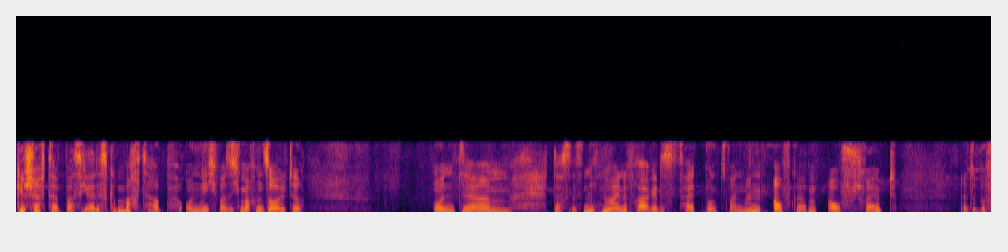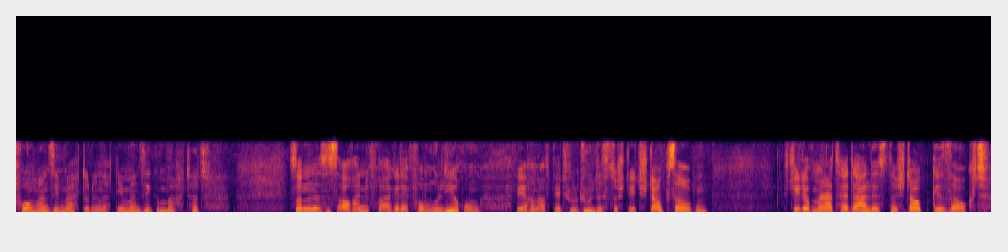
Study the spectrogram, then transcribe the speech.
geschafft habe, was ich alles gemacht habe und nicht, was ich machen sollte. Und ähm, das ist nicht nur eine Frage des Zeitpunkts, wann man Aufgaben aufschreibt, also bevor man sie macht oder nachdem man sie gemacht hat, sondern es ist auch eine Frage der Formulierung. Während auf der To-Do-Liste steht Staubsaugen, steht auf meiner Tada-Liste Staub gesaugt.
